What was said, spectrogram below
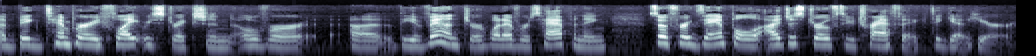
a big temporary flight restriction over uh, the event or whatever's happening. So, for example, I just drove through traffic to get here.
